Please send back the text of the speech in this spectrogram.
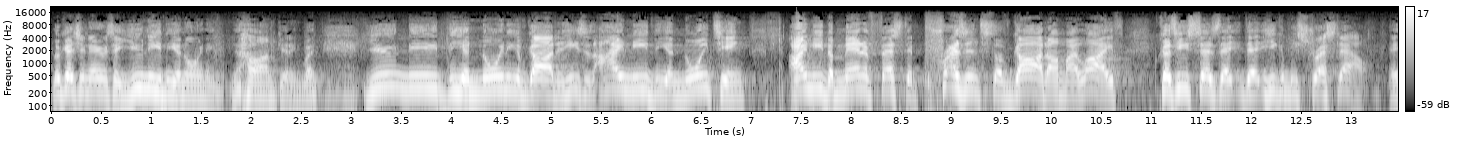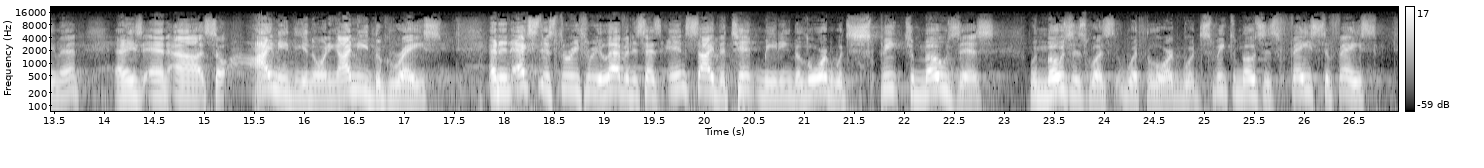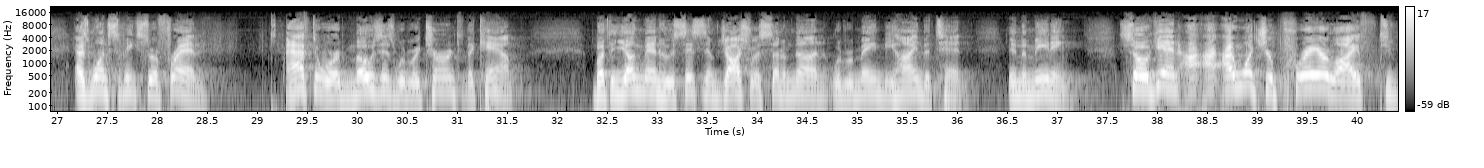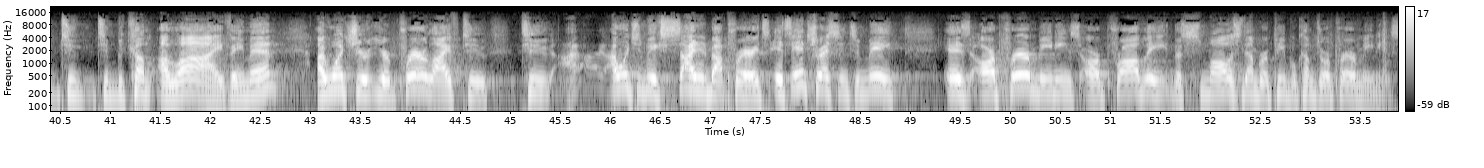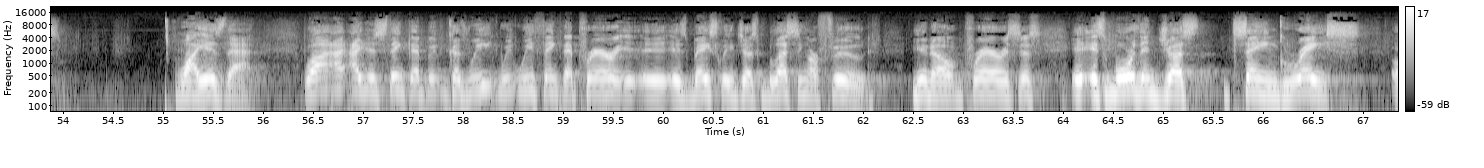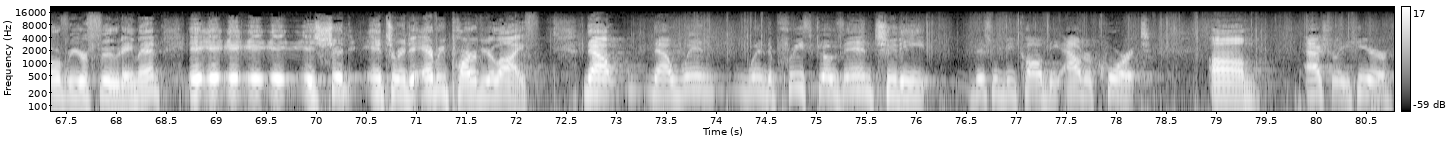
Look at your neighbor and say, You need the anointing. No, I'm kidding. But you need the anointing of God. And he says, I need the anointing. I need the manifested presence of God on my life because he says that, that he can be stressed out. Amen. And he's and uh, so I need the anointing. I need the grace. And in Exodus 33 11, it says, Inside the tent meeting, the Lord would speak to Moses, when Moses was with the Lord, would speak to Moses face to face as one speaks to a friend. Afterward, Moses would return to the camp, but the young man who assisted him, Joshua, son of Nun, would remain behind the tent in the meeting. So again, I, I want your prayer life to, to, to become alive. Amen. I want your, your prayer life to, to I want you to be excited about prayer. It's, it's interesting to me is our prayer meetings are probably the smallest number of people come to our prayer meetings. Why is that? Well, I, I just think that because we, we, we think that prayer is basically just blessing our food. You know, prayer is just, it's more than just saying grace over your food. Amen? It, it, it, it, should enter into every part of your life. Now, now when when the priest goes into the, this would be called the outer court, um, actually here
